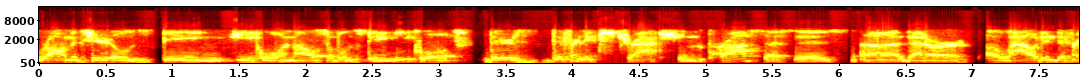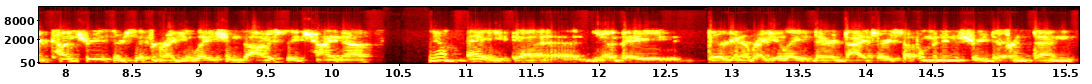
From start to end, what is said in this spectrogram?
raw materials being equal and all supplements being equal, there's different extraction processes uh, that are allowed in different countries. There's different regulations. Obviously, China, you know, hey, uh, you know, they they're going to regulate their dietary supplement industry different than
